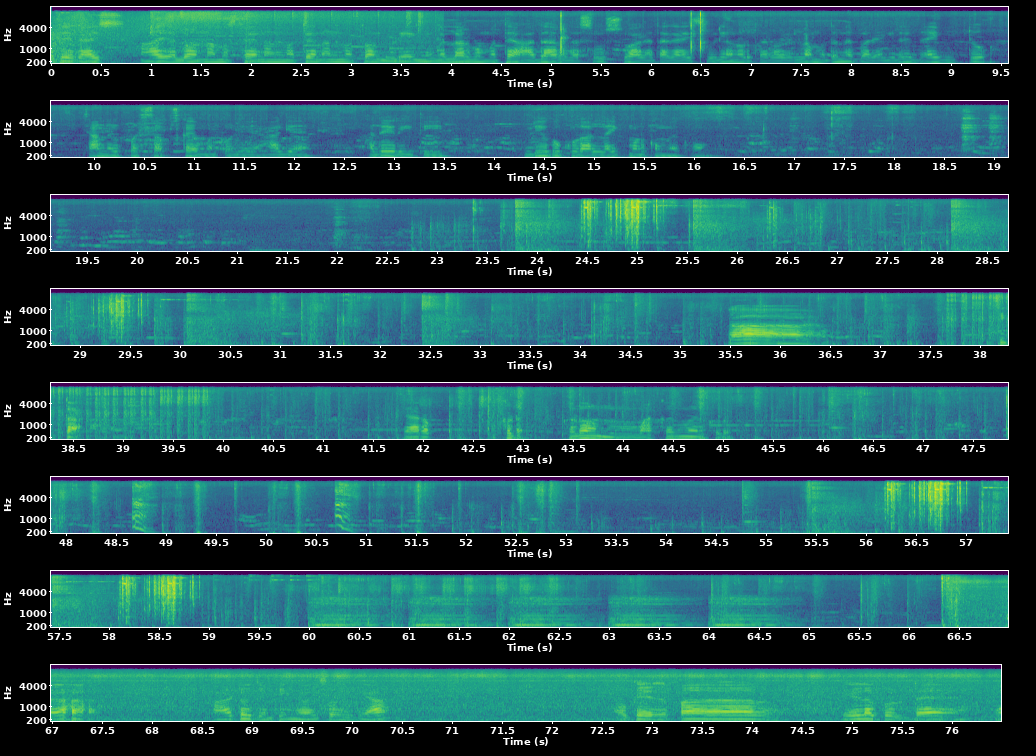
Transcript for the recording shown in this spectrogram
Okay guys hi hello ನಮಸ್ತೆ. ನಾನು ಮತ್ತೆ ನಾನು ಮತ್ತೊಂದು ವಿಡಿಯೋಗೆ ನಿಮ್ಮೆಲ್ಲರಿಗೂ ಮತ್ತೆ ಆಧಾರದ ಸುಸ್ವಾಗತ ಗಾಯ್ಸ್ ವಿಡಿಯೋ ನೋಡ್ತಾ ಇರೋರೆಲ್ಲ ಮೊದಲನೇ ಬಾರಿ ಆಗಿದ್ದರೆ ದಯವಿಟ್ಟು ಚಾನಲ್ ಫಸ್ಟ್ ಸಬ್ಸ್ಕ್ರೈಬ್ ಮಾಡ್ಕೊಳ್ಳಿ. ಹಾಗೆ ಅದೇ ರೀತಿ ವಿಡಿಯೋಗೂ ಕೂಡ ಲೈಕ್ ಮಾಡ್ಕೊಬೇಕು. ಆ ಸಿಕ್ತ ಯಾರಪ್ಪ ಕಡ ಕಡ ಮಕ್ಕದ ಮೇಲೆ ಕೊಡು Auto jumping also ಇದೆಯಾ? ಓಕೆ ಫಾರ್ ಹೇಳಕ್ಕೆ ಹೊರಟೆ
